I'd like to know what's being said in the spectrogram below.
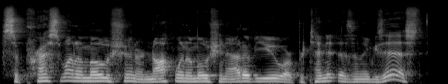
suppress one emotion or knock one emotion out of you or pretend it doesn't exist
